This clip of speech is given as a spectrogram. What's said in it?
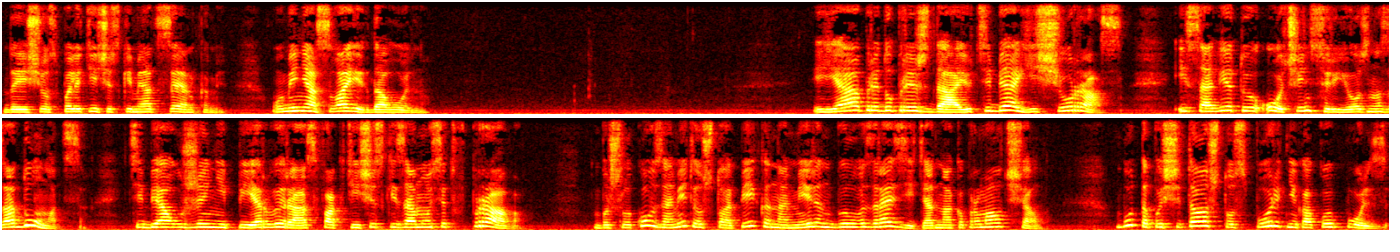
да еще с политическими оценками. У меня своих довольно. Я предупреждаю тебя еще раз и советую очень серьезно задуматься. Тебя уже не первый раз фактически заносит вправо. Башлыков заметил, что Опейка намерен был возразить, однако промолчал. Будто посчитал, что спорить никакой пользы.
